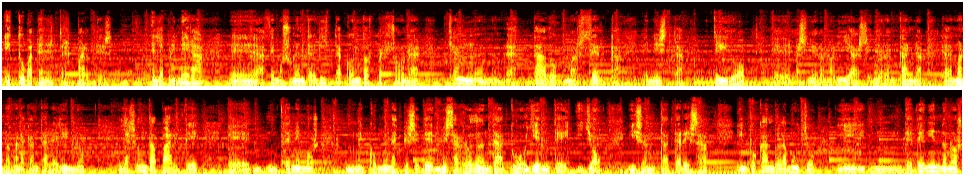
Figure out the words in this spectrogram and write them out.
Esto va a tener tres partes. En la primera eh, hacemos una entrevista con dos personas que han estado más cerca en esta trido, eh, la señora María, señora Encarna, que además nos van a cantar el himno. En la segunda parte eh, tenemos mm, como una especie de mesa redonda, tu oyente y yo y Santa Teresa, invocándola mucho y mm, deteniéndonos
